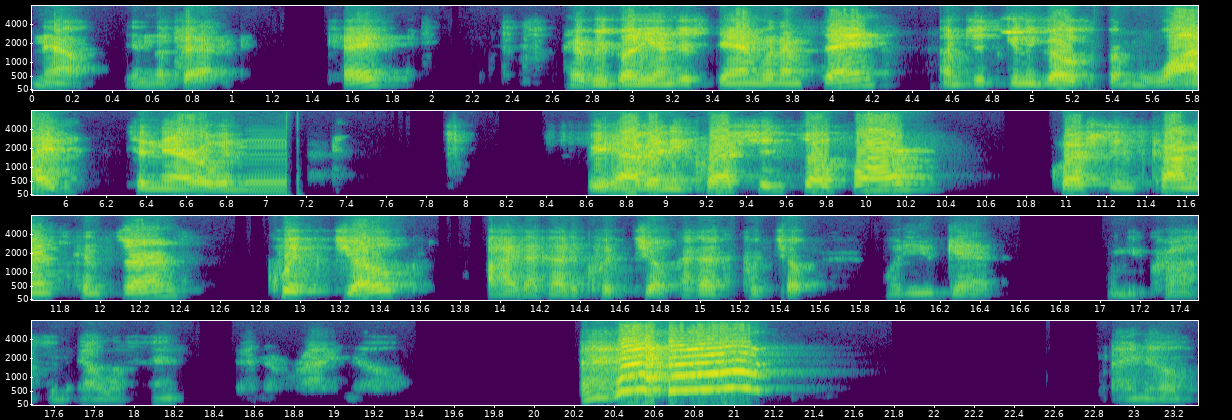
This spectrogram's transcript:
now in the back. Okay? Everybody understand what I'm saying? I'm just going to go from wide to narrow in. Do you have any questions so far? Questions, comments, concerns? Quick joke? I got a quick joke. I got a quick joke. What do you get when you cross an elephant and a rhino? I know.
